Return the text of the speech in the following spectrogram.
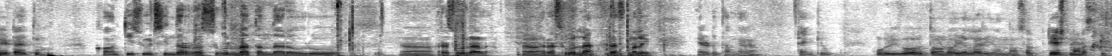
ಲೇಟ್ ಆಯಿತು. ಕಾಂತಿ ಸ್ವೀಟ್ಸಿಂದ ರಸಗುಲ್ಲ ತಂದಾರ ಅವರು. ರಸಗುಲ್ಲ ಅಲ್ಲ. ಹಾಂ ರಸಗುಲ್ಲ ರಸ್ಮಲೈ ಎರಡು ತಂದಾರ. ಥ್ಯಾಂಕ್ ಯು ಊರಿಗೂ ತೊಗೊಂಡು ಎಲ್ಲರಿಗೂ ಒಂದು ನಾವು ಸ್ವಲ್ಪ ಟೇಸ್ಟ್ ಮಾಡಿಸ್ತೀವಿ.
